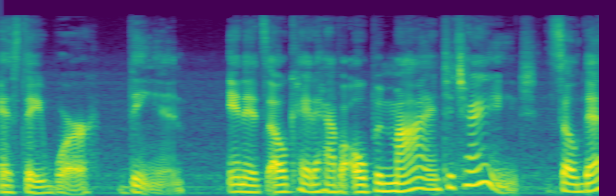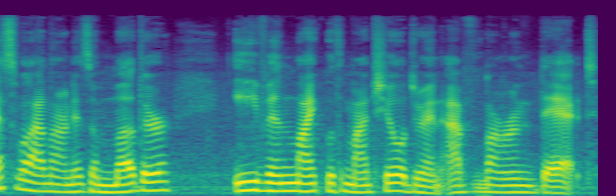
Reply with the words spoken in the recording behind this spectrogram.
as they were then and it's okay to have an open mind to change. So that's what I learned as a mother. Even like with my children, I've learned that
